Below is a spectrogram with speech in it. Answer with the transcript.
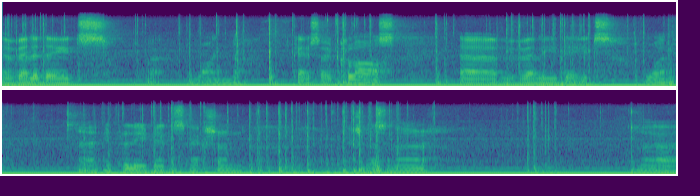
uh, validate uh, one. Okay so class uh, validate one uh, implements action. Action listener uh,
